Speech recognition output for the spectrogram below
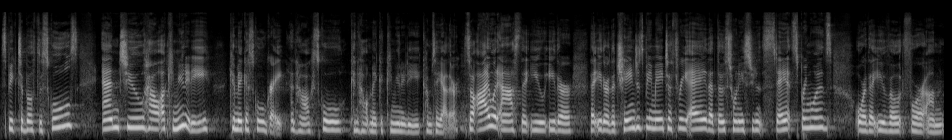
speak to both the schools and to how a community can make a school great and how a school can help make a community come together. So I would ask that you either that either the changes be made to 3A, that those 20 students stay at Springwoods, or that you vote for um,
